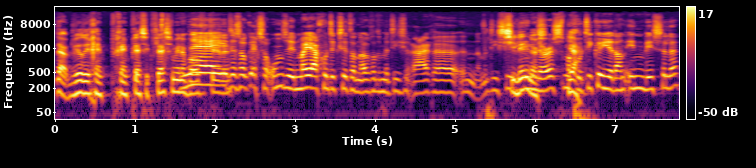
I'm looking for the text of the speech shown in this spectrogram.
Nou, wil je geen, geen plastic flessen meer naar boven nee, dat is ook echt zo onzin. Maar ja, goed, ik zit dan ook altijd met die rare met die Cilinders, cilinders. Maar ja. goed, die kun je dan inwisselen.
